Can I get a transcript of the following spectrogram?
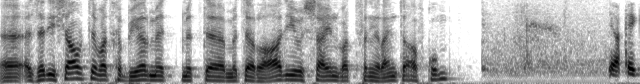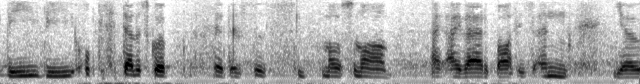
Uh is dit dieselfde wat gebeur met met uh, met 'n radiosein wat van die ruimte afkom? Ja, kyk die die optiese teleskoop, dit is is mos maar hy, hy werk basies in jou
